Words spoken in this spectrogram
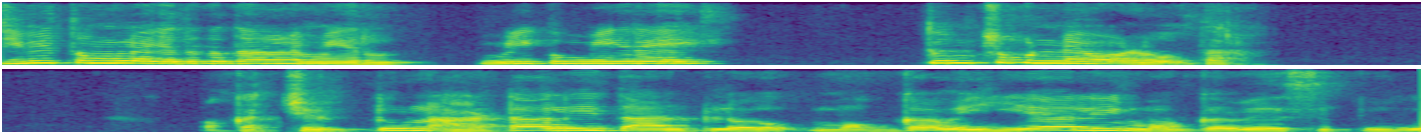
జీవితంలో ఎదుగుదలను మీరు మీకు మీరే తుంచుకునే వాళ్ళు అవుతారు. ఒక చెట్టు నాటాలి దాంట్లో మొగ్గ వెయ్యాలి మొగ్గ వేసి పువ్వు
